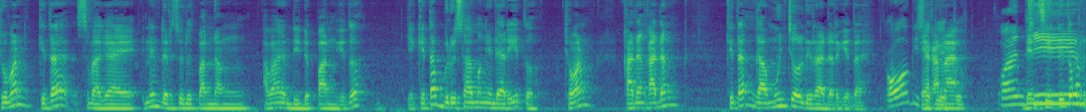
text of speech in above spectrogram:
Cuman kita sebagai ini dari sudut pandang apa yang di depan gitu, ya kita berusaha menghindari itu. Cuman kadang-kadang kita nggak muncul di radar kita. Oh, bisa ya karena gitu. Anjir. density itu kan,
